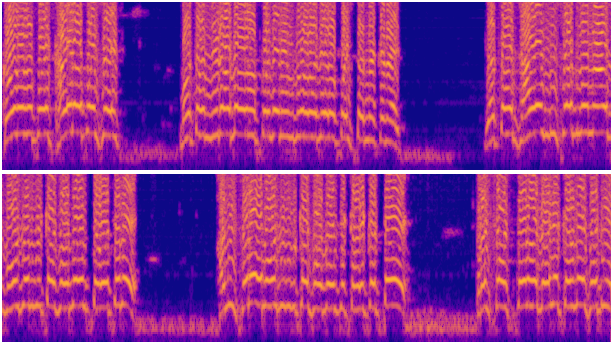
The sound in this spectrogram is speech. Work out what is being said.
करोडो रुपये खायला पैसे आहेत. मात्र निराधार आपण विधवाला द्यायला पैसे त्यांना करायत याचा जाहीर निषेध म्हणून आज बहुजन विकास आघाडीच्या वतीने आम्ही सर्व बहुजन विकास आघाडीचे कार्यकर्ते प्रशासनाला जागे करण्यासाठी.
